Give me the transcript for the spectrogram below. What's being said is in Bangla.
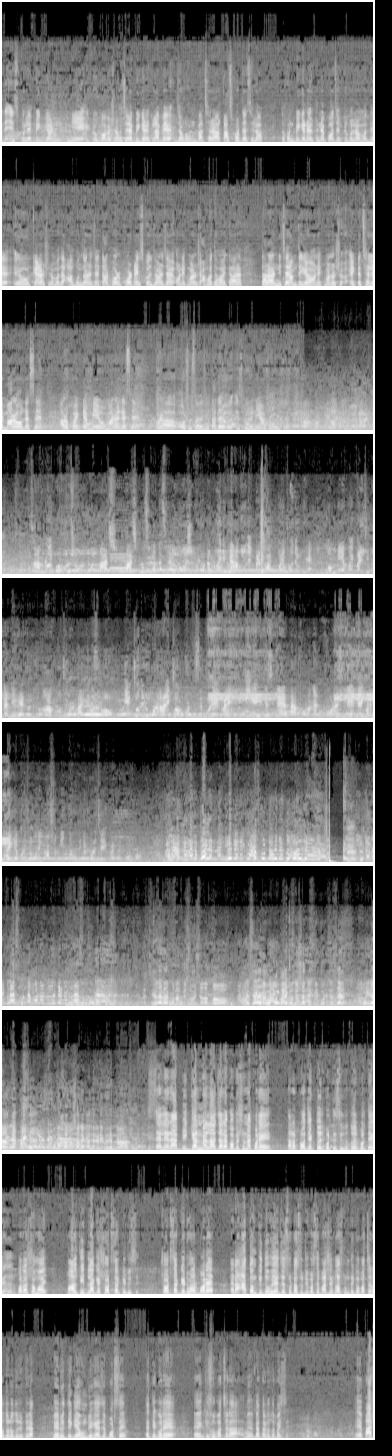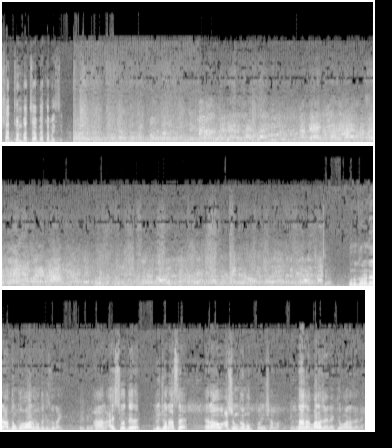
আমাদের স্কুলে বিজ্ঞান নিয়ে একটু গবেষণা হচ্ছিল, বিজ্ঞান ক্লাবে যখন বাচ্চারা কাজ করতেছিল, তখন বিজ্ঞানের ওইখানে প্রজেক্টগুলোর মধ্যে ক্যারাসনের মধ্যে আগুন ধরে যায়। তারপর পুরোটা স্কুল ঝরে যায়, অনেক মানুষ আহত হয়, তারা তারা নিচে নামতে গিয়ে অনেক মানুষ, একটা ছেলে মারাও গেছে আরও কয়েকটা মেয়েও মারা গেছে। ওরা অসুস্থ হয়েছে, তাদের স্কুলে নিয়ে আসা হয়েছে। আমরা গেছে একজনের উপর আরেকজন পড়তেছে পড়ে একবারে সেই যে স্ট্যান্ডটা ধরনের ধরা স্ট্যান্ডটা একবারে ভাইগা পড়ে যায় অনেক মাছ তিন তলা থেকে পড়ে যায় একবার। আরে আপনারা বলেন না নিউটনের ক্লাস কোনটা ওইটা তো বলবেন। নিউটনের ক্লাস কোনটা মনে নিউটনের ক্লাস কোনটা? ছেলেরা কোনো কিছু হয়েছে না তো? আমরা ছেলেরা হয়তো ভাই বন্ধুর সাথে একটু করতেছে বইরা দেখতেছে কোনো সমস্যা নেই কান্দাকাটি করেন না। ছেলেরা বিজ্ঞান মেলা যারা গবেষণা করে তারা প্রজেক্ট তৈরি করতেছিল। তৈরি করতে, করার সময় মাল্টিপ্লাগে শর্ট সার্কিট হয়েছে শর্ট সার্কিট হওয়ার পরে এরা আতঙ্কিত হয়ে যে ছুটাছুটি করছে, পাশের ক্লাসরুম থেকে বাচ্চারা দৌড়াদৌড়ি করে বের হইতে গিয়ে হুমড়ি খেয়ে যে পড়ছে, এতে করে কিছু বাচ্চারা ব্যথা ট্যাথা পাইছে। পাঁচ সাতজন বাচ্চা ব্যথা পাইছে। কোনো ধরনের আতঙ্ক হওয়ার মতো কিছু নাই। আর আইসিওতে দুইজন আছে, এরাও আশঙ্কা মুক্ত ইনশাল্লাহ না না, মারা যায় না কেউ মারা যায় না।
